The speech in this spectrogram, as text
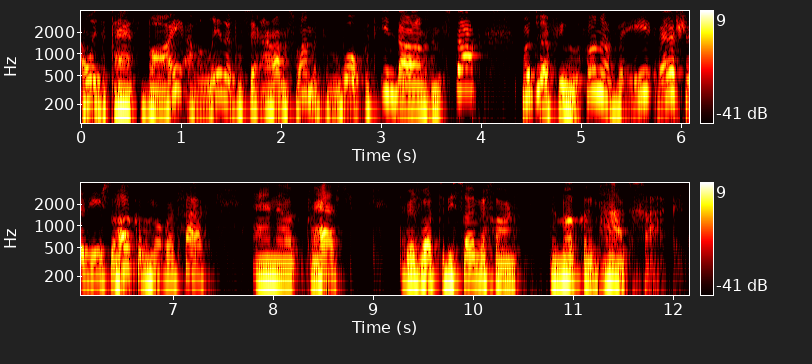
Only to pass by. Amas Lamet to walk within Da'at Amas and stop. And uh, perhaps there is what to be Soymech on B'Mokom Had Chak.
